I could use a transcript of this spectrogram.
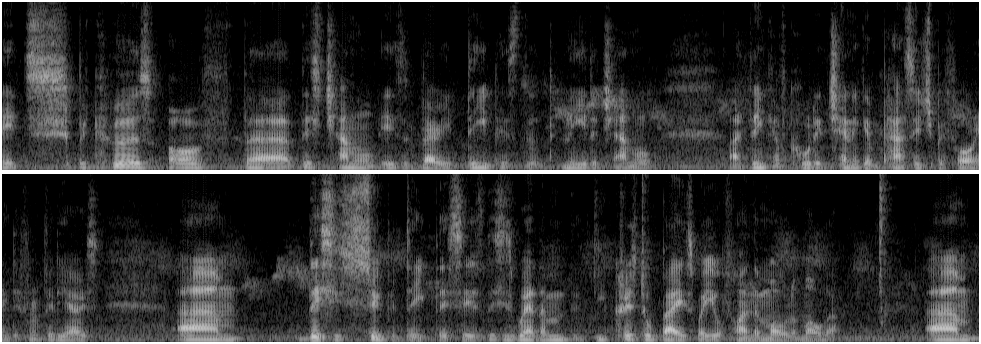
it's because of the this channel is very deep it's the Penida channel. I think I've called it Ceningan Passage before in different videos. Um, this is super deep this is. This is where the, the Crystal Bay's where you'll find the mola mola um,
